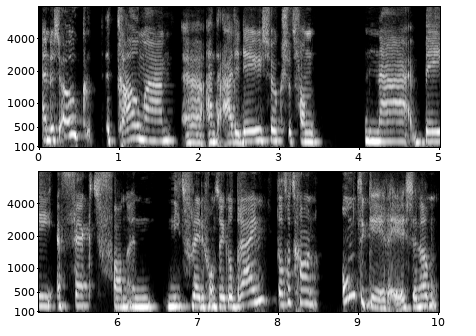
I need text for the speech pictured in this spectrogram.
En dus ook het trauma uh, aan de ADD is ook een soort van na-B-effect van een niet volledig ontwikkeld brein. Dat het gewoon om te keren is. En dan.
